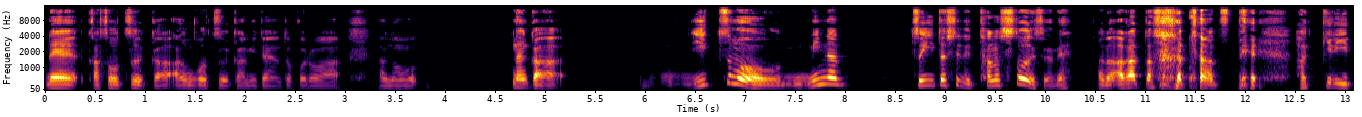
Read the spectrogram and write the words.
ね、仮想通貨、暗号通貨みたいなところは、あの、なんか、いつもみんなツイートしてて楽しそうですよね。あの、上がった下がったっつって、はっきり言っ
